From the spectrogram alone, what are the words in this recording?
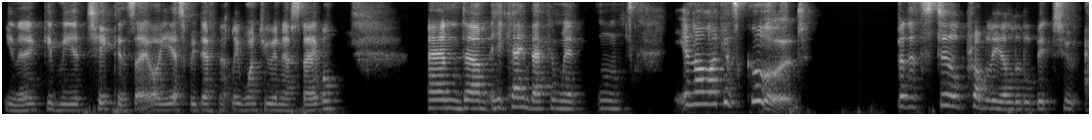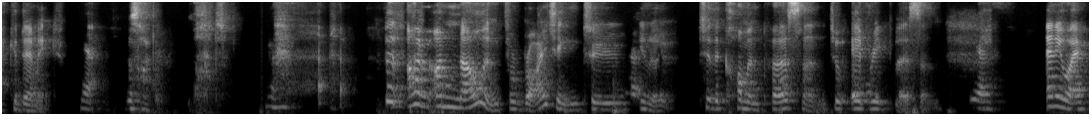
you know, give me a tick and say, oh, yes, we definitely want you in our stable. And um, he came back and went, mm, you know, like it's good, but it's still probably a little bit too academic. Yeah. I was like, what? but I'm, I'm known for writing to, you know, to the common person, to every person. Yes. Anyway,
